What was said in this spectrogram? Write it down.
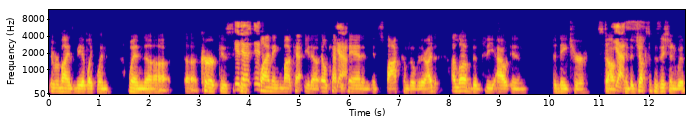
it reminds me of like when when uh, uh, Kirk is, it, is it, climbing Mount, you know, El Capitan, yeah. and, and Spock comes over there. I I love the the out in the nature stuff yes. and the juxtaposition with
